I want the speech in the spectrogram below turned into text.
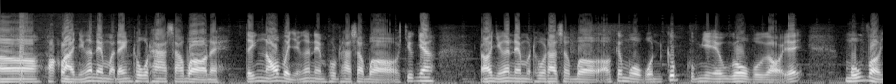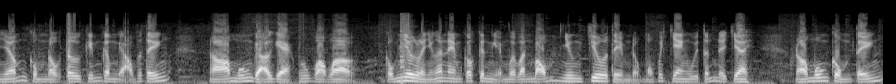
uh, hoặc là những anh em mà đang thua tha sau bờ này. Tiếng nói về những anh em thua tha sau bờ trước nhá. Đó những anh em mà thua tha sau bờ ở cái mùa World Cup cũng như Euro vừa rồi ấy muốn vào nhóm cùng đầu tư kiếm cơm gạo với tiếng đó muốn gỡ gạt muốn vào bờ. Cũng như là những anh em có kinh nghiệm về banh bóng nhưng chưa tìm được một cái trang uy tín để chơi. Đó muốn cùng tiếng uh,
